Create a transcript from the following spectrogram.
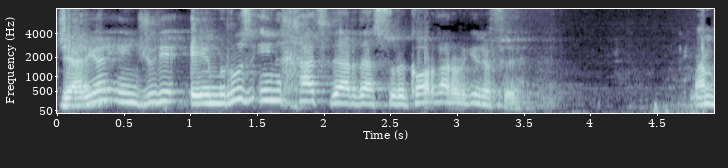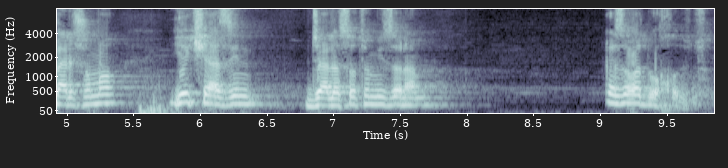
جریان اینجوری امروز این خط در دستور کار قرار گرفته. من برای شما یکی از این جلسات رو می‌ذارم. قضاوت با خودتون.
